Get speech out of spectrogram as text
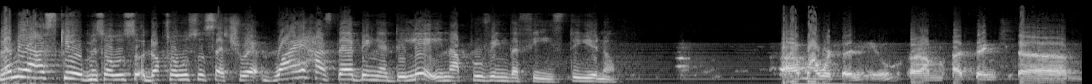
Let me ask you, Mr. Wusu, Dr. Wusu Sekyere, why has there been a delay in approving the fees? Do you know? Um, I was telling you, um, I think um,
